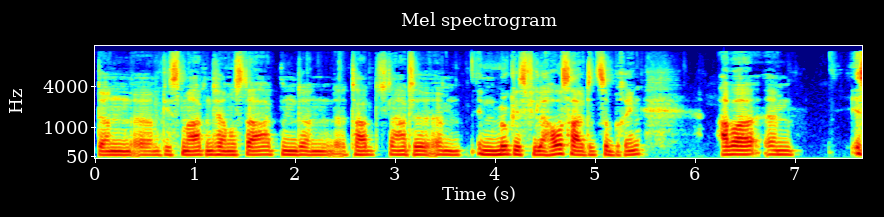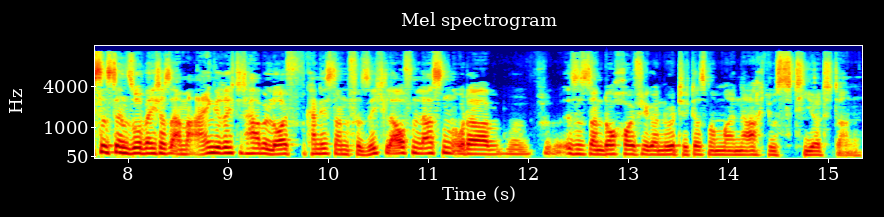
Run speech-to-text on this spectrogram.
dann ähm, die smarten Thermostaten, dann äh, Thermostate ähm, in möglichst viele Haushalte zu bringen. Aber ähm, ist es denn so, wenn ich das einmal eingerichtet habe, läuft, kann ich es dann für sich laufen lassen oder ist es dann doch häufiger nötig, dass man mal nachjustiert dann?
